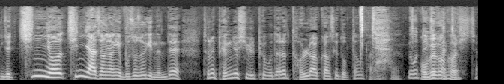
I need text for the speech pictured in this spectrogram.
이제 친여 친야 성향의 무소속이 있는데 저는 161표보다는 덜 나올 가능성이 높다고 봐요. 자, 네. 이것도 이제 500원 관전. 거시죠.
